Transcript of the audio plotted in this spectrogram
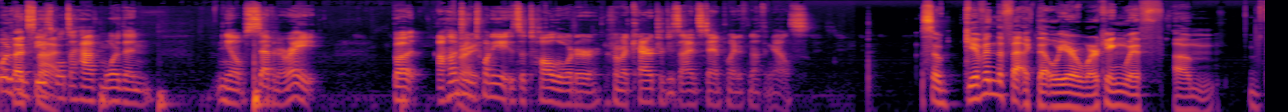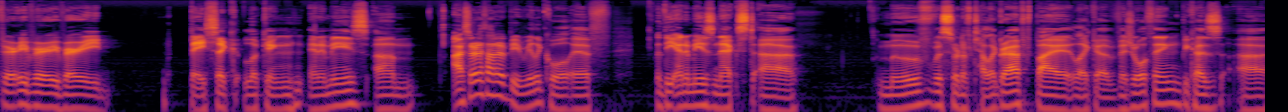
would have been that's not- feasible to have more than you know seven or eight, but 128 is a tall order from a character design standpoint, if nothing else. So given the fact that we are working with um very very very basic looking enemies um i sort of thought it'd be really cool if the enemy's next uh move was sort of telegraphed by like a visual thing because uh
